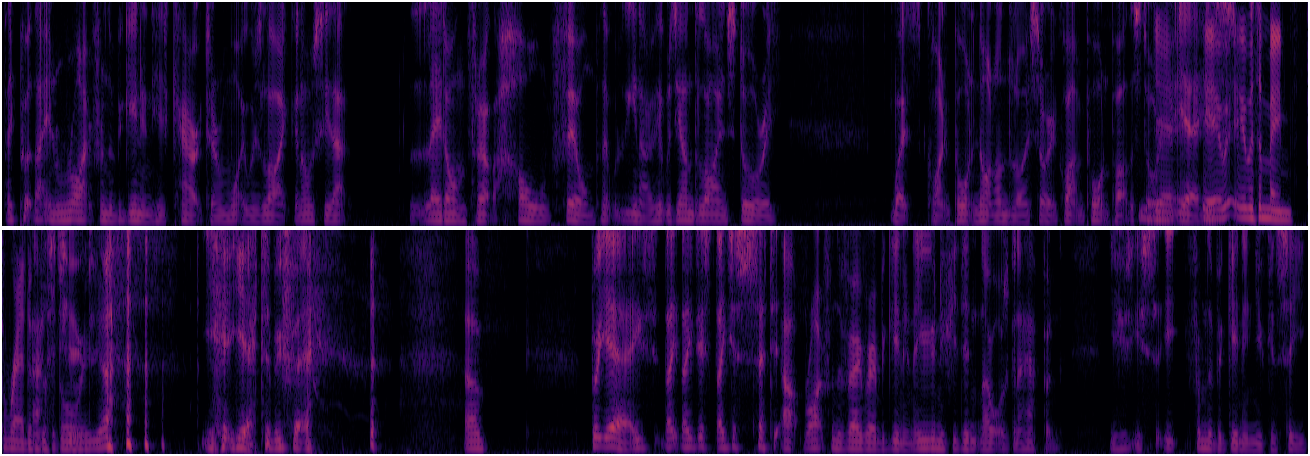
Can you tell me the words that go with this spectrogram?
they put that in right from the beginning his character and what it was like and obviously that led on throughout the whole film. That you know it was the underlying story. Well it's quite important not an underlying story quite an important part of the story but yeah it, his, it was a main thread of the story. Yeah. yeah yeah to be fair. Um but yeah he's they, they just they just set it up right from the very very beginning. Even if you didn't know what was going to happen you you see from the beginning you can see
